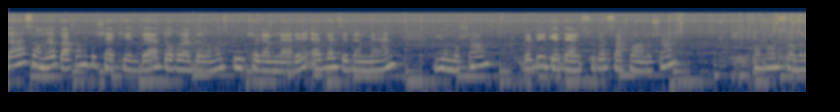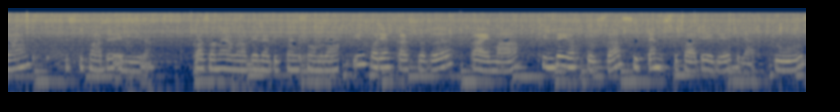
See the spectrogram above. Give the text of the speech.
Daha sonra baxın bu şəkildə doğradığımız gül kələmləri əvvəlcədən mən yumuşam və bir qədər suda saxlamışam. Ondan sonra istifadə edirəm. Qazana əlavə elədikdən sonra bir xörək qaşığı qaymaq, kimdə yoxdursa süddən istifadə edə bilər. Duz,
